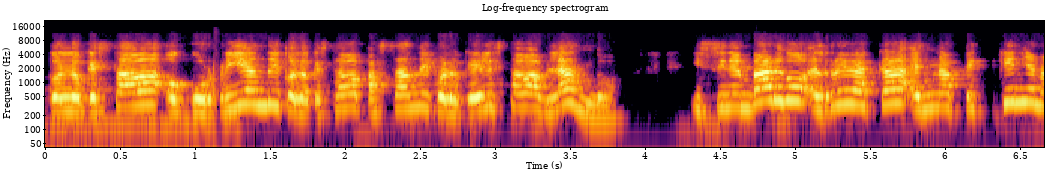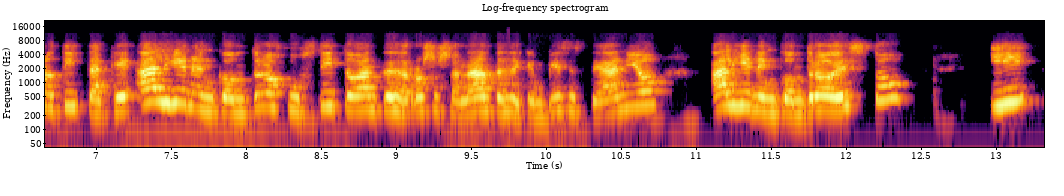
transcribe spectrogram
con lo que estaba ocurriendo y con lo que estaba pasando y con lo que él estaba hablando. Y sin embargo, el Rebe acá, en una pequeña notita que alguien encontró justito antes de Rosh Hashanah, antes de que empiece este año, alguien encontró esto y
